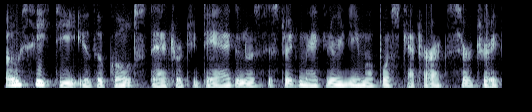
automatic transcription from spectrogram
OCT is the gold standard to diagnose cystoid macular edema post-cataract surgery,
